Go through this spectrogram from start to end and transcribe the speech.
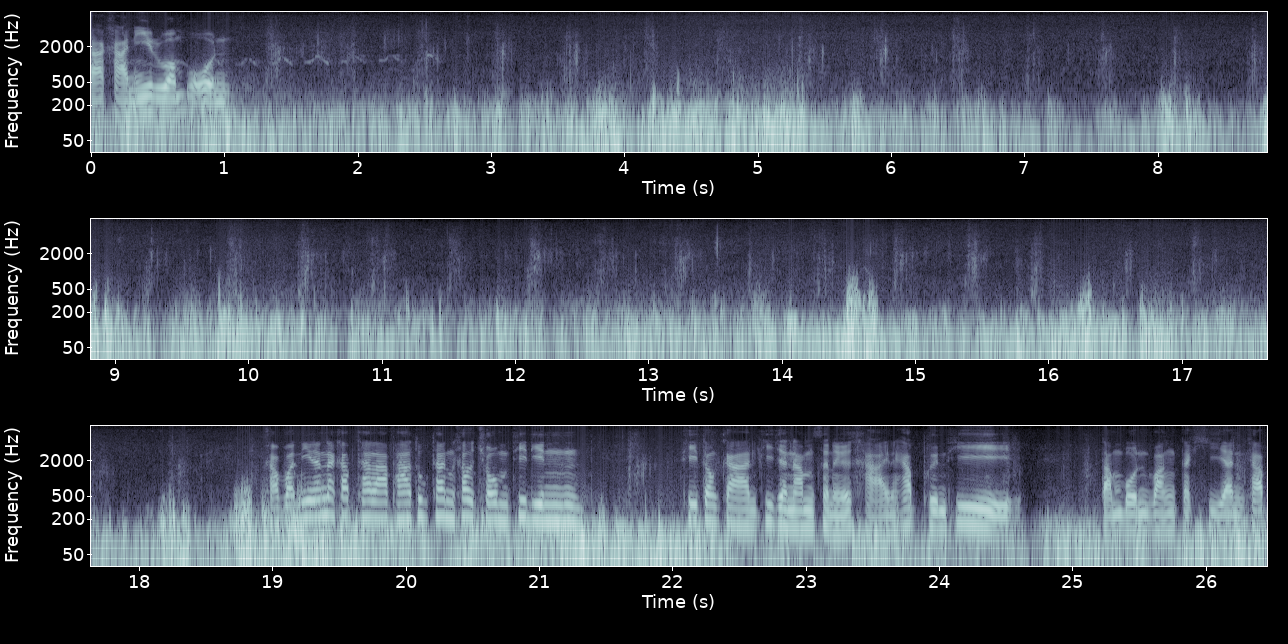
ราคานี้รวมโอน ครับวันนี้นั้นนะครับทาราพาทุกท่านเข้าชมที่ดินที่ต้องการที่จะนำเสนอขายนะครับ พื้นที่ตำบลวังตะเคียนครับ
